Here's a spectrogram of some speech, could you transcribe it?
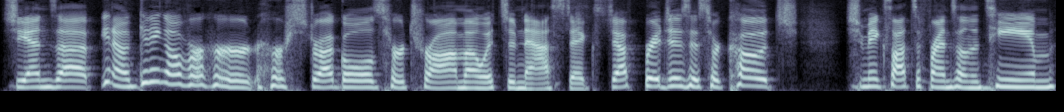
She ends up, you know, getting over her her struggles, her trauma with gymnastics. Jeff Bridges is her coach. She makes lots of friends on the team.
